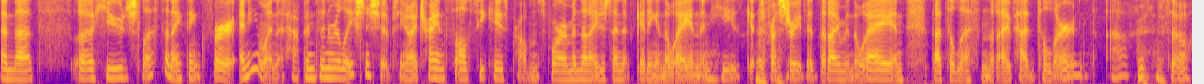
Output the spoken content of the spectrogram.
And that's a huge lesson, I think, for anyone. It happens in relationships. You know, I try and solve CK's problems for him, and then I just end up getting in the way, and then he gets frustrated that I'm in the way. And that's a lesson that I've had to learn. Uh, so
